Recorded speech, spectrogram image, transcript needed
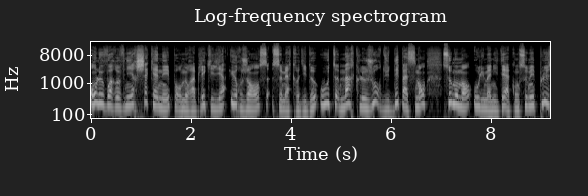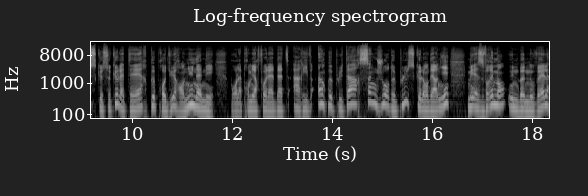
On le voit revenir chaque année pour nous rappeler qu'il y a urgence. Ce mercredi 2 août marque le jour du dépassement, ce moment où l'humanité a consommé plus que ce que la Terre peut produire en une année. Pour la première fois, la date arrive un peu plus tard, cinq jours de plus que l'an dernier. Mais est-ce vraiment une bonne nouvelle?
